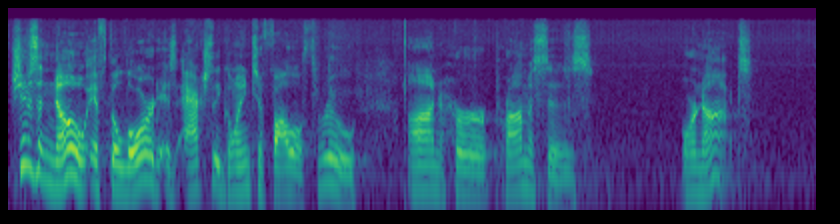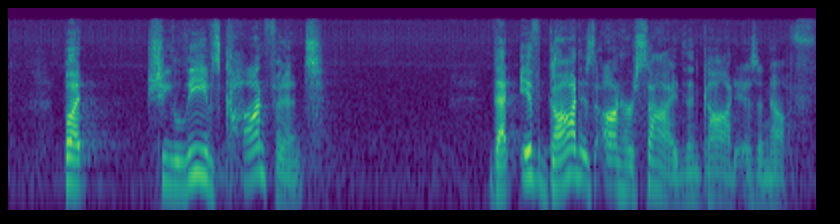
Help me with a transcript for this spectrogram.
She doesn't know if the Lord is actually going to follow through on her promises or not. But she leaves confident that if God is on her side, then God is enough.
